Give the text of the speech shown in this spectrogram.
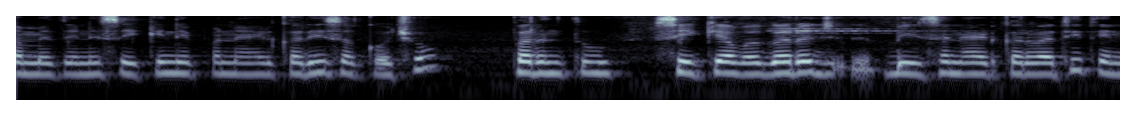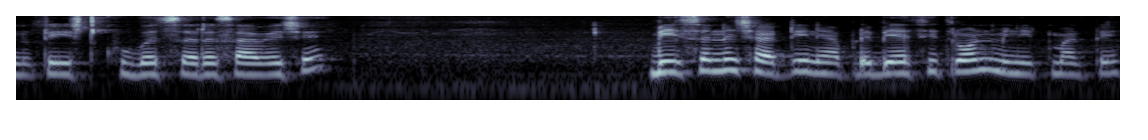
તમે તેને શેકીને પણ એડ કરી શકો છો. પરંતુ શેક્યા વગર જ બેસન એડ કરવાથી તેનો ટેસ્ટ ખૂબ જ સરસ આવે છે. બેસનને છાંટીને આપણે બેથી ત્રણ મિનિટ માટે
